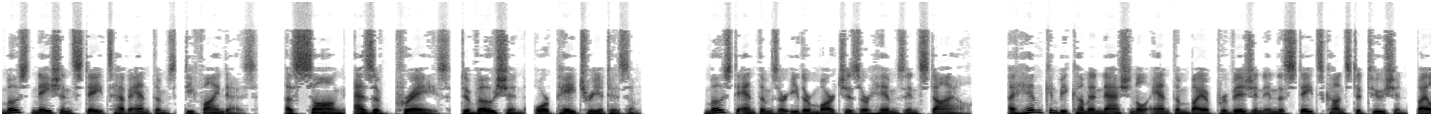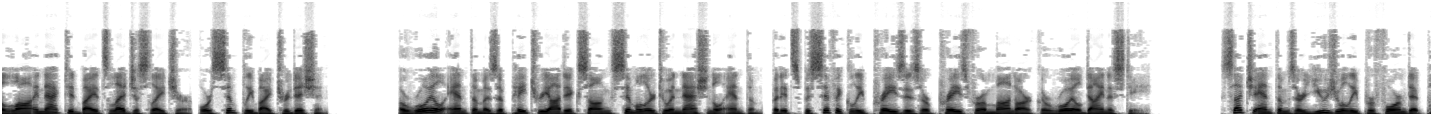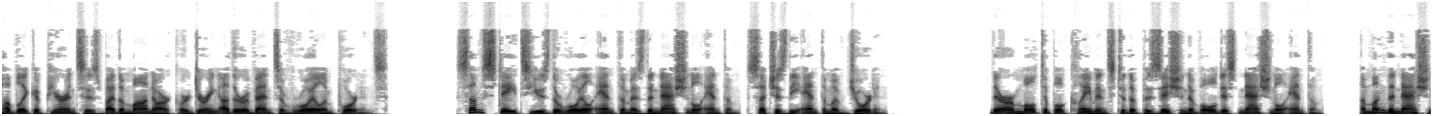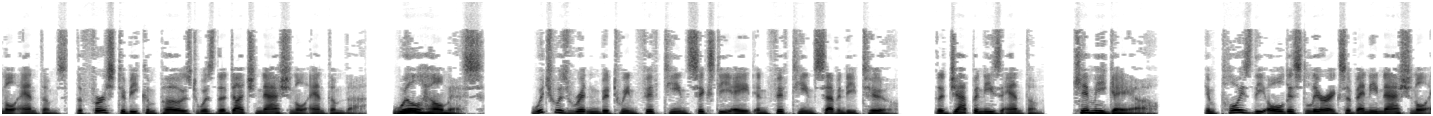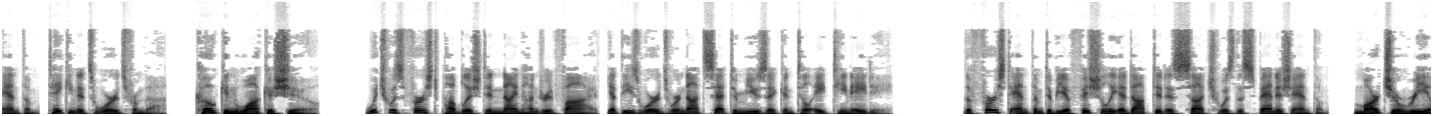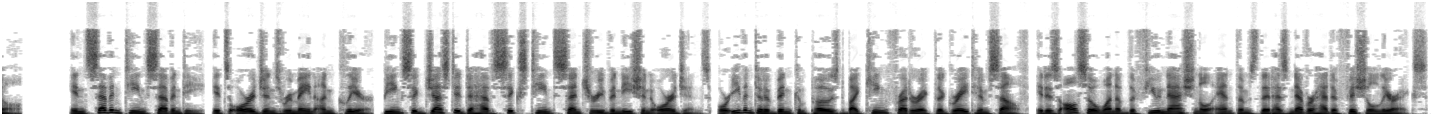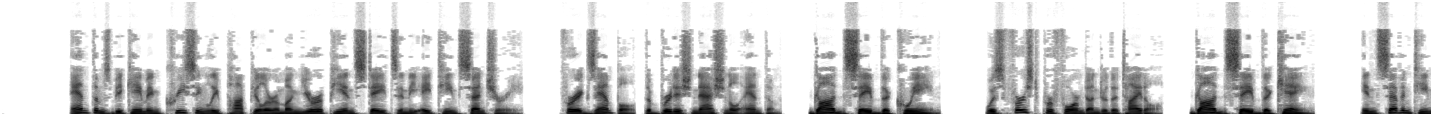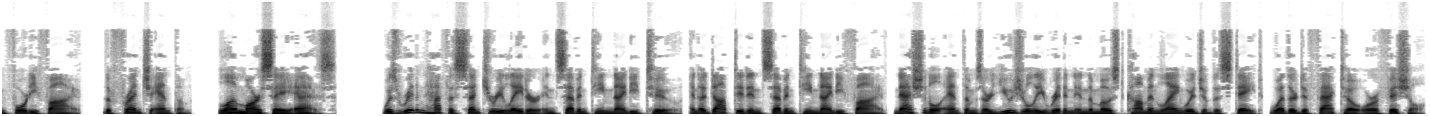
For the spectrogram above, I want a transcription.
Most nation-states have anthems, defined as a song, as of praise, devotion, or patriotism. Most anthems are either marches or hymns in style. A hymn can become a national anthem by a provision in the state's constitution, by a law enacted by its legislature, or simply by tradition. A royal anthem is a patriotic song similar to a national anthem, but it specifically praises or prays for a monarch or royal dynasty. Such anthems are usually performed at public appearances by the monarch or during other events of royal importance. Some states use the royal anthem as the national anthem, such as the Anthem of Jordan. There are multiple claimants to the position of oldest national anthem. Among the national anthems, the first to be composed was the Dutch national anthem the Wilhelmus, which was written between 1568 and 1572. The Japanese anthem, Kimigayo, employs the oldest lyrics of any national anthem, taking its words from the Kokin Wakashu, which was first published in 905, yet these words were not set to music until 1880. The first anthem to be officially adopted as such was the Spanish anthem, Marcha Real. In 1770, its origins remain unclear, being suggested to have 16th-century Venetian origins, or even to have been composed by King Frederick the Great himself. It is also one of the few national anthems that has never had official lyrics. Anthems became increasingly popular among European states in the 18th century. For example, the British national anthem, God Save the Queen, was first performed under the title, God Save the King, in 1745. The French anthem, La Marseillaise, was written half a century later in 1792, and adopted in 1795. National anthems are usually written in the most common language of the state, whether de facto or official.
